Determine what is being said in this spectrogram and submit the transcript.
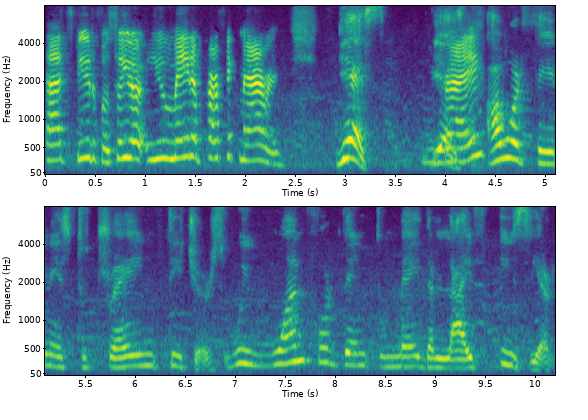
That's beautiful. So you you made a perfect marriage. Yes, Yes, right? our thing is to train teachers. We want for them to make their life easier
